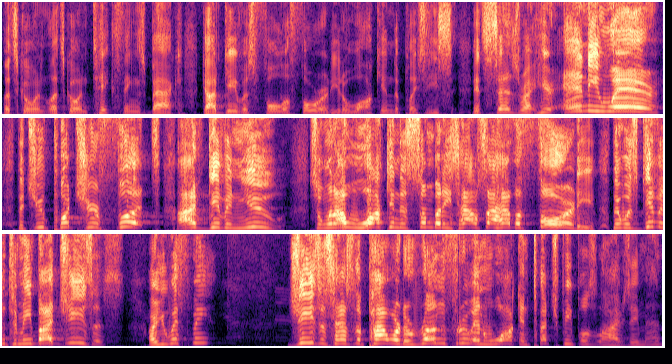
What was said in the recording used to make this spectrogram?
Let's go and let's go and take things back. God gave us full authority to walk into places. He's, it says right here, anywhere that you put your foot, I've given you. So when I walk into somebody's house, I have authority that was given to me by Jesus. Are you with me? Jesus has the power to run through and walk and touch people's lives. Amen.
